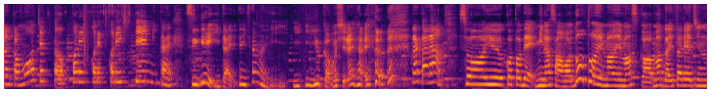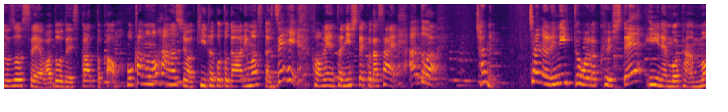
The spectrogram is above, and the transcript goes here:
なんかもうちょっとこれこれこれしてみたい。すげえ痛い。たまに言うかもしれない。だからそういうことで皆さんはどうと思いますか？まだイタリア人の女性はどうですか？とか他の話は聞いたことがありますか？ぜひコメントにしてください。あとはチャンネル。チャンネルに登録していいねボタンも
